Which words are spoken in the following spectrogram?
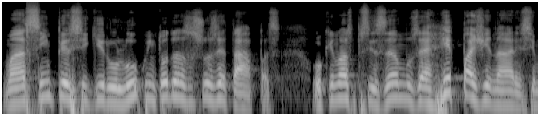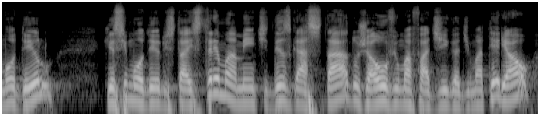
mas sim perseguir o lucro em todas as suas etapas. O que nós precisamos é repaginar esse modelo, que esse modelo está extremamente desgastado, já houve uma fadiga de material,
